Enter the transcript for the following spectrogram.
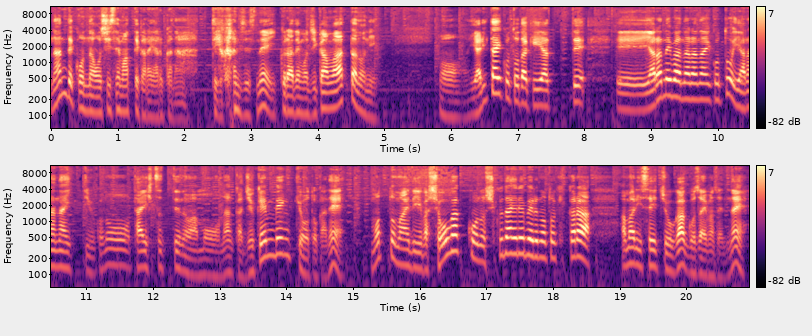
なんでこんな押し迫ってからやるかなっていう感じですね。いくらでも時間はあったのに。もうやりたいことだけやって、えー、やらねばならないことをやらないっていうこの体質っていうのはもうなんか受験勉強とかね。もっと前で言えば小学校の宿題レベルの時からあまり成長がございませんね。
